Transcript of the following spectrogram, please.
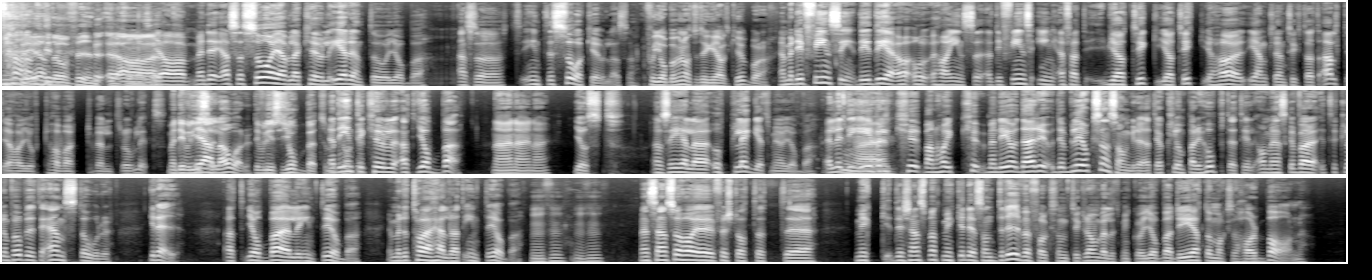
Det är ändå fint, det Ja. Ja men det, alltså så jävla kul är det inte att jobba. Alltså, inte så kul alltså. Får jobba med något du tycker är jävligt kul bara. Ja men det finns in, det är det jag har- insett, det finns inga, för att jag tyck, jag tyck, jag har egentligen tyckt att allt jag har gjort har varit väldigt roligt. Men det är väl I just, alla år. det är väl just jobbet som Ja det är inte kul att jobba, Nej nej nej. just. Alltså hela upplägget med att jobba. Eller det är Nej. väl kul, man har ju kul, men det, är, där, är- det blir också en sån grej att jag klumpar ihop det till, om jag ska bara, klumpa ihop det till en stor grej. Att jobba eller inte jobba, ja men då tar jag hellre att inte jobba. Mhm, mhm. Men sen så har jag ju förstått att eh, mycket, det känns som att mycket det som driver folk som tycker om väldigt mycket att jobba, det är att de också har barn.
